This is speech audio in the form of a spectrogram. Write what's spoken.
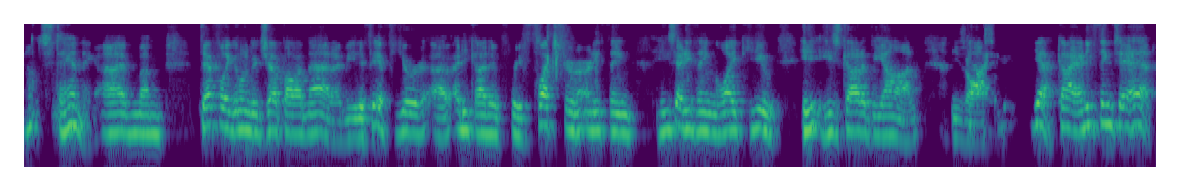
Outstanding. I'm, I'm, definitely going to jump on that. I mean, if, if you're uh, any kind of reflection or anything, he's anything like you, he, he's got to be on. He's Guy, awesome. Yeah, Guy, anything to add?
